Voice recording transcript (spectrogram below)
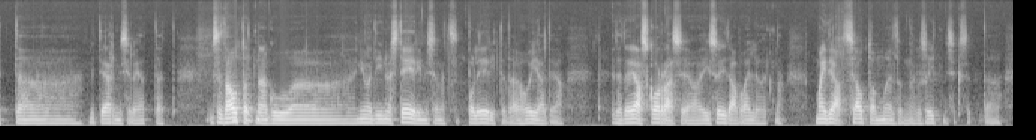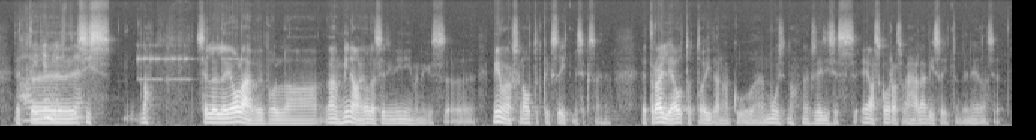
et äh, mitte järgmisele jätta, et seda autot nagu äh, niimoodi investeerimisena, et poleerid teda ja hoiad ja teda heas korras ja ei sõida palju, et noh, ma ei tea, see auto on mõeldud nagu sõitmiseks, et et Ai, siis noh, sellel ei ole võib-olla, vähemalt mina ei ole selline inimene, kes minu jaoks on autod kõik sõitmiseks on ju, et ralliautot hoida nagu äh, muus noh, nagu sellises heas korras vähe läbi sõitnud ja nii edasi, et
